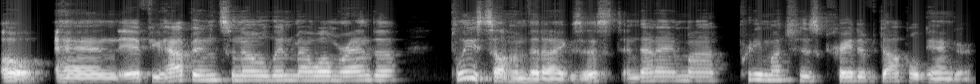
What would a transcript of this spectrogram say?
Oh, and if you happen to know Lin Manuel Miranda, please tell him that I exist and that I'm uh, pretty much his creative doppelganger.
